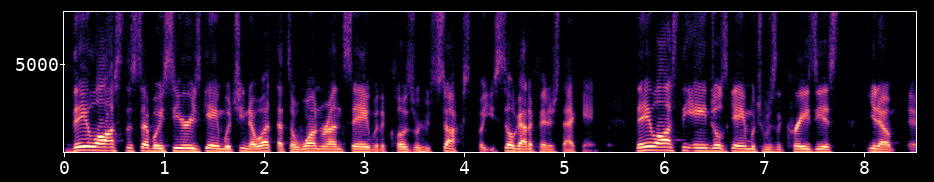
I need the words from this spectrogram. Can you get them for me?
They lost the Subway Series game, which you know what? That's a one run save with a closer who sucks, but you still got to finish that game. They lost the Angels game, which was the craziest. You know, uh,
